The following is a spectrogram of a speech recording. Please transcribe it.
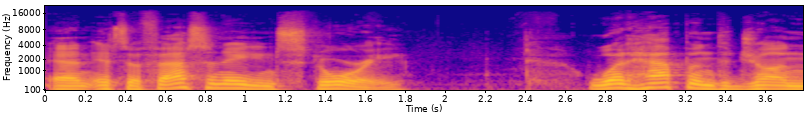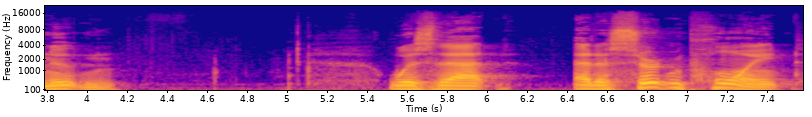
And it's a fascinating story. What happened to John Newton was that at a certain point,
